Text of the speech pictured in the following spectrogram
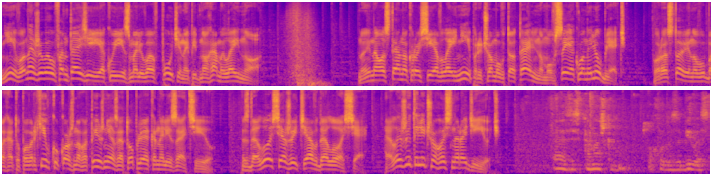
Ні, вона живе у фантазії, яку їй змалював Путін а під ногами лайно. Ну і наостанок Росія в лайні, причому в тотальному, все як вони люблять. У Ростові нову багатоповерхівку кожного тижня затоплює каналізацію. Здалося, життя вдалося, але жителі чогось не радіють. А, здесь канашка, походу, забилась.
